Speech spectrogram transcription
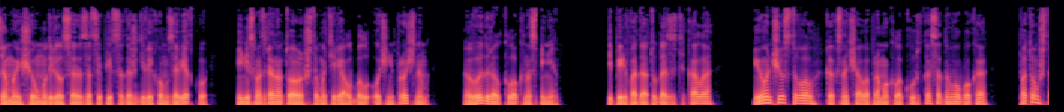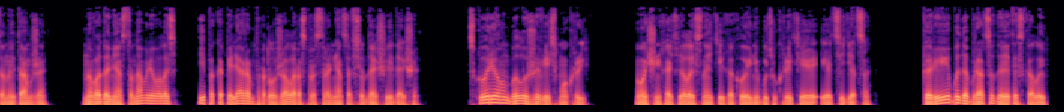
Сема еще умудрился зацепиться дождевиком за ветку и, несмотря на то, что материал был очень прочным, выдрал клок на спине. Теперь вода туда затекала, и он чувствовал, как сначала промокла куртка с одного бока, потом штаны там же, но вода не останавливалась и по капиллярам продолжала распространяться все дальше и дальше. Вскоре он был уже весь мокрый. Очень хотелось найти какое-нибудь укрытие и отсидеться. Скорее бы добраться до этой скалы.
